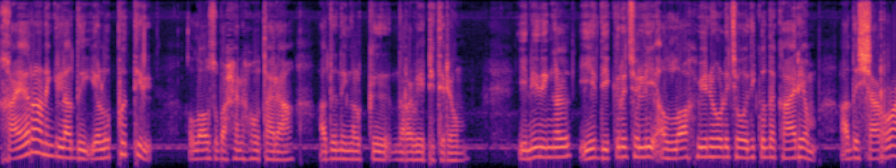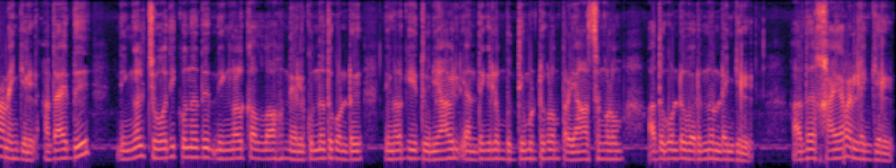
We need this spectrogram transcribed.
ഹയറാണെങ്കിൽ അത് എളുപ്പത്തിൽ അള്ളാഹു സുബാഹനഹു തല അത് നിങ്ങൾക്ക് നിറവേറ്റി തരും ഇനി നിങ്ങൾ ഈ ദിക്ർ ചൊല്ലി അള്ളാഹുവിനോട് ചോദിക്കുന്ന കാര്യം അത് ഷറാണെങ്കിൽ അതായത് നിങ്ങൾ ചോദിക്കുന്നത് നിങ്ങൾക്ക് അള്ളാഹു നൽകുന്നത് കൊണ്ട് നിങ്ങൾക്ക് ഈ ദുനിയാവിൽ എന്തെങ്കിലും ബുദ്ധിമുട്ടുകളും പ്രയാസങ്ങളും അതുകൊണ്ട് വരുന്നുണ്ടെങ്കിൽ അത് ഹയറല്ലെങ്കിൽ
